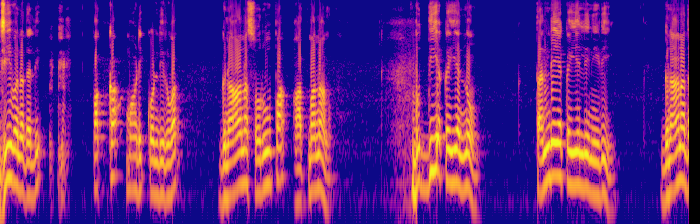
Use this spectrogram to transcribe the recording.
ಜೀವನದಲ್ಲಿ ಪಕ್ಕ ಮಾಡಿಕೊಂಡಿರುವ ಜ್ಞಾನ ಸ್ವರೂಪ ಆತ್ಮ ನಾನು ಬುದ್ಧಿಯ ಕೈಯನ್ನು ತಂದೆಯ ಕೈಯಲ್ಲಿ ನೀಡಿ ಜ್ಞಾನದ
